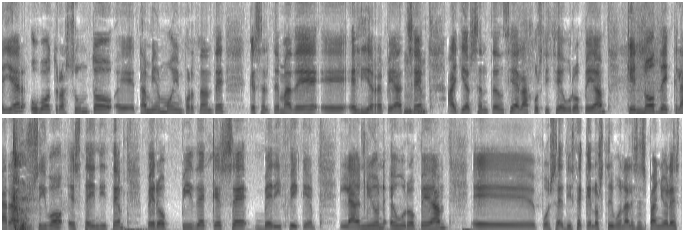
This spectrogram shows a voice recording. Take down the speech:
Ayer hubo otro asunto eh, también muy importante, que es el tema de eh, el IRPH. Ayer sentencia de la justicia europea que no declara abusivo este índice, pero pide que se verifique. La Unión Europea eh, pues dice que los tribunales españoles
